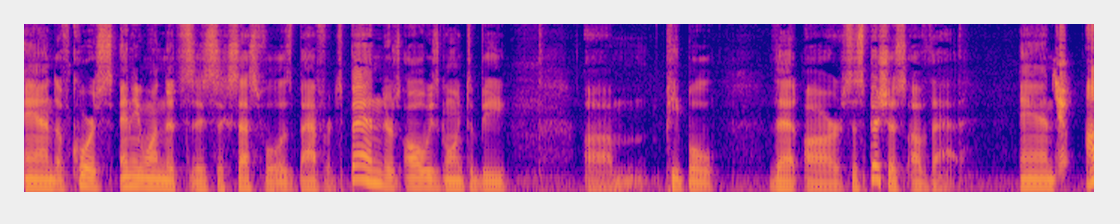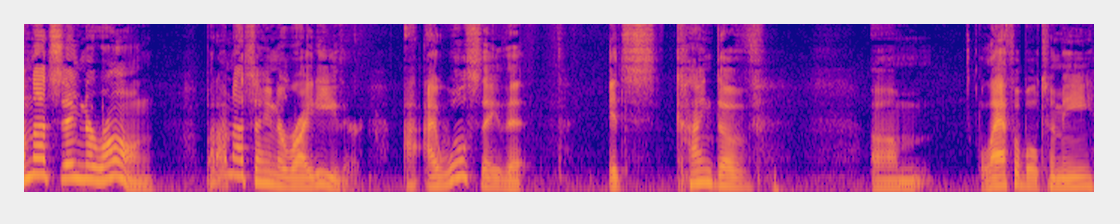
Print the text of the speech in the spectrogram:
And of course, anyone that's as successful as Baffert's been, there's always going to be um, people that are suspicious of that. And yep. I'm not saying they're wrong, but I'm not saying they're right either. I, I will say that it's kind of um, laughable to me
